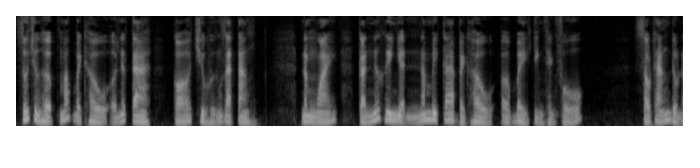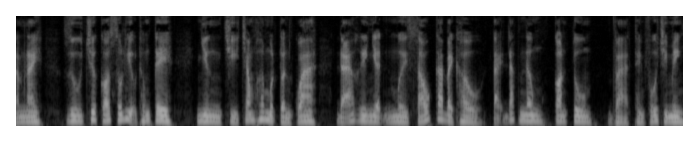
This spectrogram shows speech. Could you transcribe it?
số trường hợp mắc bạch hầu ở nước ta có chiều hướng gia tăng. Năm ngoái, cả nước ghi nhận 50 ca bạch hầu ở 7 tỉnh thành phố. 6 tháng đầu năm nay, dù chưa có số liệu thống kê, nhưng chỉ trong hơn một tuần qua đã ghi nhận 16 ca bạch hầu tại Đắk Nông, Con Tum và thành phố Hồ Chí Minh.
